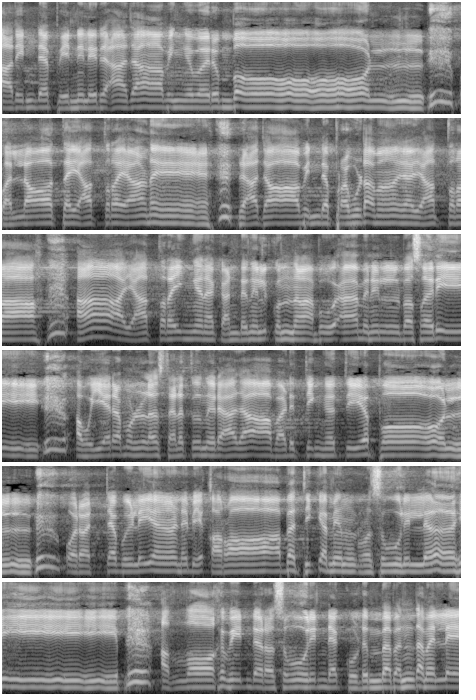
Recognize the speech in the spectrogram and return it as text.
അതിന്റെ പിന്നിൽ രാജാവിങ് വരുമ്പോൾ വല്ലാത്ത യാത്രയാണ്. രാജാവിന്റെ പ്രൗഢമായ യാത്ര. ആ യാത്ര ഇങ്ങനെ കണ്ടു നിൽക്കുന്ന അബു ആമിനിൽ ബസരി ഉയരമുള്ള സ്ഥലത്ത് നിന്ന് രാജാവ് അടുത്തിങ്ങെത്തിയപ്പോൾ ഒരൊറ്റ വിളിയാണ് അള്ളാഹുവിന്റെ റസൂലിന്റെ കുടുംബ ബന്ധമല്ലേ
